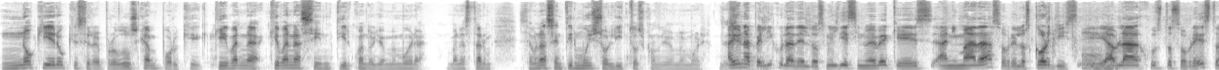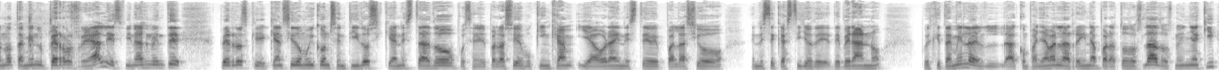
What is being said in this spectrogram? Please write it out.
no quiero que se reproduzcan porque ¿qué van a, qué van a sentir cuando yo me muera? Van a estar, se van a sentir muy solitos cuando yo me muera. Hay una película del 2019 que es animada sobre los corgis y habla justo sobre esto, ¿no? También los perros reales, finalmente perros que, que han sido muy consentidos y que han estado pues en el Palacio de Buckingham y ahora en este palacio, en este castillo de, de verano, pues que también la, la acompañaban la reina para todos lados, ¿no, Iñaki?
